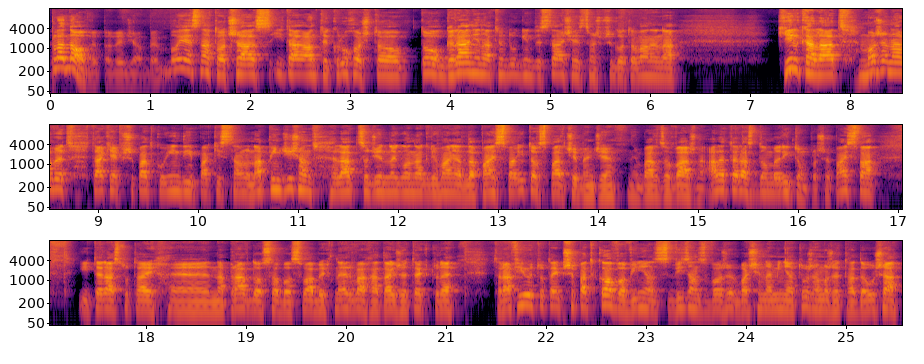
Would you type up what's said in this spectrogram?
planowy, powiedziałbym, bo jest na to czas i ta antykruchość, to, to granie na tym długim dystansie jest już przygotowane na kilka lat, może nawet tak jak w przypadku Indii i Pakistanu, na 50 lat codziennego nagrywania dla Państwa i to wsparcie będzie bardzo ważne. Ale teraz do meritum, proszę Państwa. I teraz tutaj e, naprawdę osoby o słabych nerwach, a także te, które trafiły tutaj przypadkowo, widząc, widząc właśnie na miniaturze może Tadeusza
